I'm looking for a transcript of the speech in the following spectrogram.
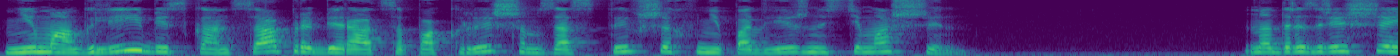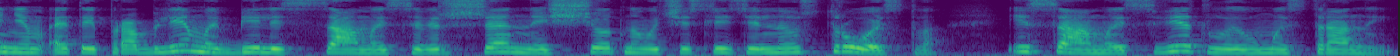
не могли без конца пробираться по крышам застывших в неподвижности машин. Над разрешением этой проблемы бились самые совершенные счетно-вычислительные устройства и самые светлые умы страны.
